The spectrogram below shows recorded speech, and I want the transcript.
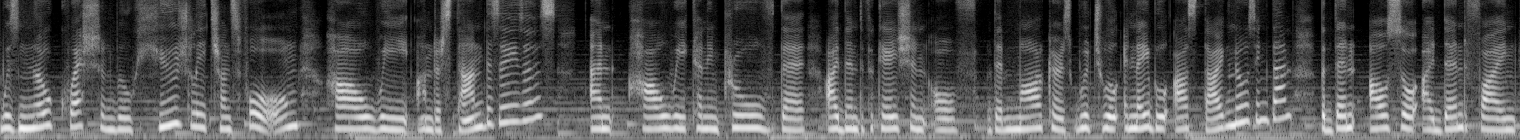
with no question will hugely transform how we understand diseases and how we can improve the identification of the markers which will enable us diagnosing them, but then also identifying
